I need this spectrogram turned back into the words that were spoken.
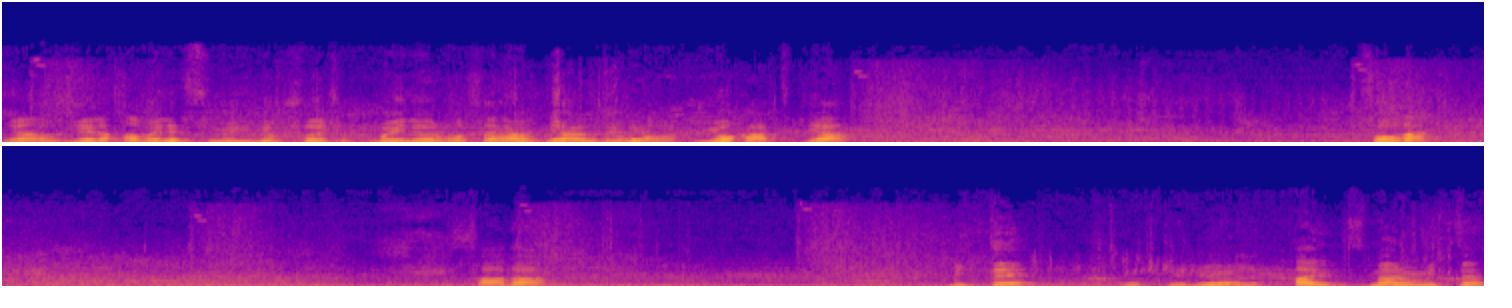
Yalnız yere amele sümüğü gibi yapışıyor ya çok bayılıyorum o sahneye. Aha, geldi. Aha, yok artık ya. Solda. Sağda. Bitti. Yok geliyor hala. Hayır mermi bitti.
